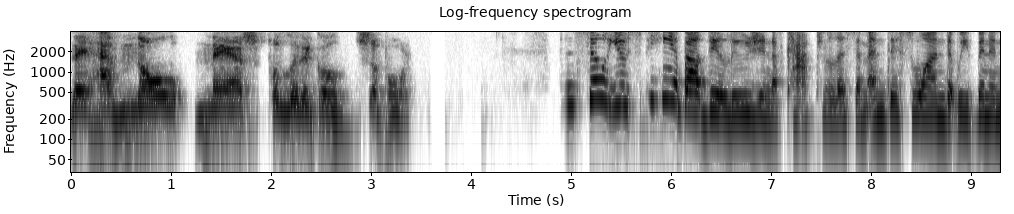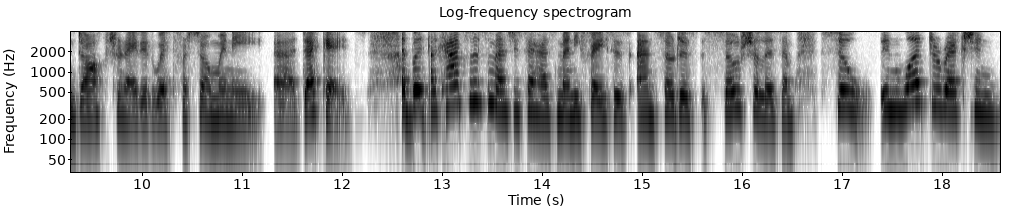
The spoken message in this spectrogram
they have no mass political support. And so you're speaking about the illusion of capitalism and this one that we've been indoctrinated with for so many uh, decades. But capitalism, as you say, has many faces, and so does socialism. So, in what direction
